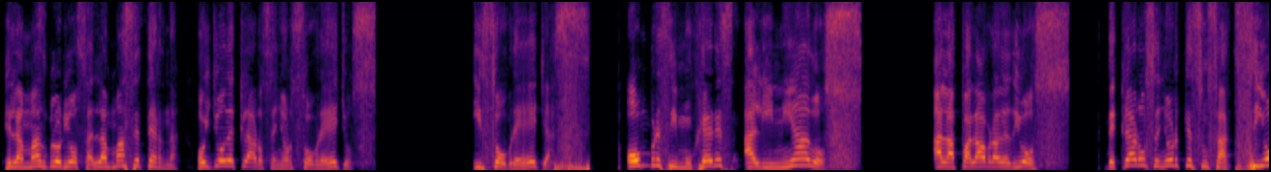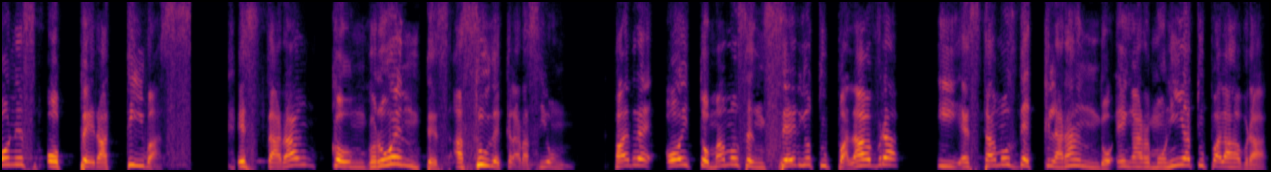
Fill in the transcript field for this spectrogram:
es la más gloriosa, es la más eterna. Hoy yo declaro, Señor, sobre ellos y sobre ellas, hombres y mujeres alineados a la palabra de Dios. Declaro, Señor, que sus acciones operativas estarán congruentes a su declaración. Padre, hoy tomamos en serio tu palabra y estamos declarando en armonía tu palabra.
